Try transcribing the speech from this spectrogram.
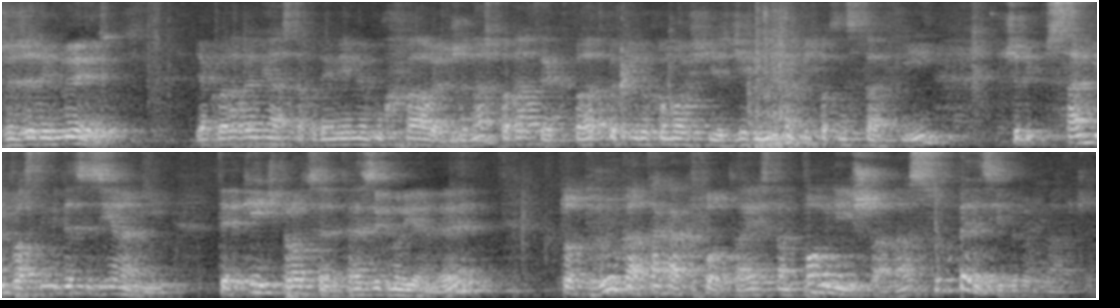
że jeżeli my jako Rada Miasta podejmiemy uchwałę, że nasz podatek, podatek od nieruchomości jest 95% stawki, czyli sami własnymi decyzjami te 5% rezygnujemy, to druga taka kwota jest tam pomniejszana z subwencji wyrównawczej.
